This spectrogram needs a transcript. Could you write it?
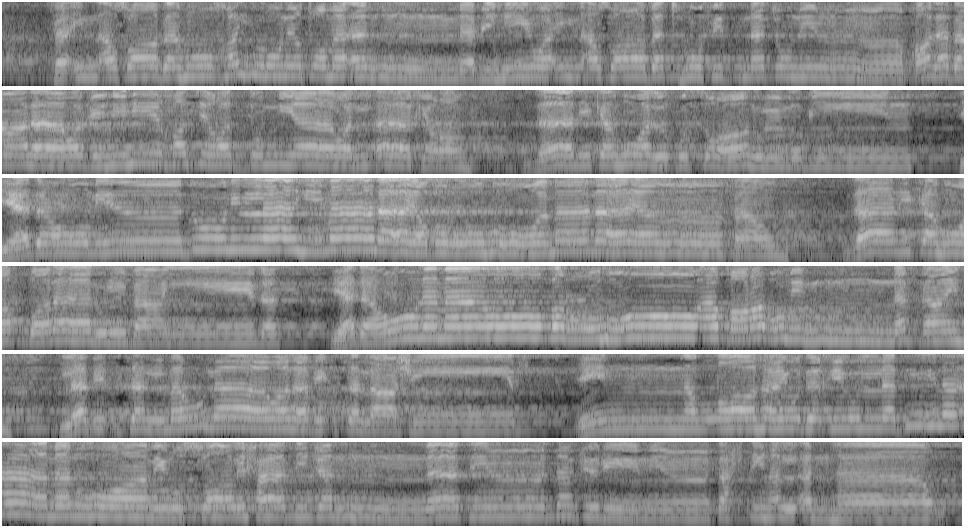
فإن أصابه خير اطمأن به وإن أصابته فتنة انقلب على وجهه خسر الدنيا والآخرة. ذلك هو الخسران المبين. يدعو من دون الله ما لا يضره. الضلال البعيد. يدعون ما ضره أقرب من نفعه. لبئس المولى ولبئس العشير. إن الله يدخل الذين آمنوا وعملوا الصالحات جنات تجري من تحتها الأنهار.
